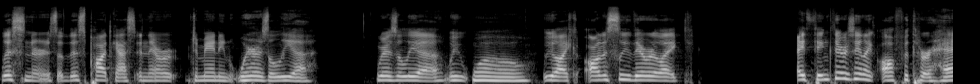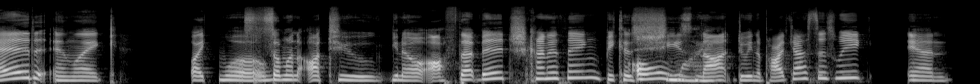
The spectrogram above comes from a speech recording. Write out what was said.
listeners of this podcast, and they were demanding, "Where is Aaliyah? Where's Aaliyah?" We whoa, we like honestly, they were like, I think they were saying like off with her head, and like like whoa. someone ought to you know off that bitch kind of thing because Oh she's my. not doing the podcast this week, and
